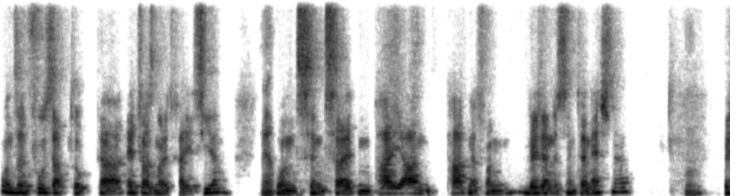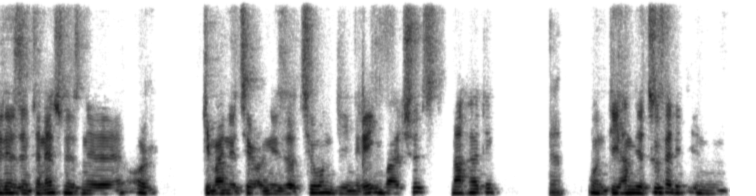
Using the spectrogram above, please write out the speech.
unseren Fußabdruck da etwas neutralisieren ja. und sind seit ein paar Jahren Partner von Wilderness International. Hm. Wilderness International ist eine gemeinnützige Organisation, die den Regenwald schützt, nachhaltig. Ja. Und die haben wir zufällig in,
